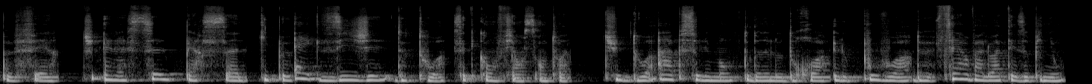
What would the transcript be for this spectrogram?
peux faire. Tu es la seule personne qui peut exiger de toi cette confiance en toi. Tu dois absolument te donner le droit et le pouvoir de faire valoir tes opinions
